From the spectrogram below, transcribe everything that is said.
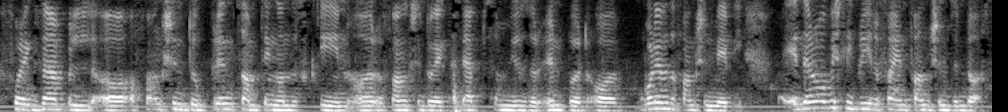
for example uh, a function to print something on the screen or a function to accept some user input or whatever the function may be there are obviously predefined functions in DOS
